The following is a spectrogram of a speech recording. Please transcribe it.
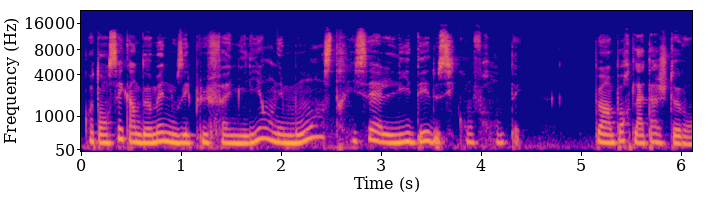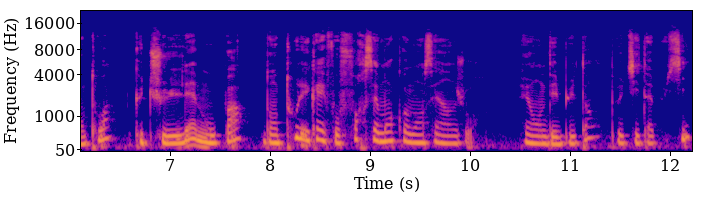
Quand on sait qu'un domaine nous est plus familier, on est moins stressé à l'idée de s'y confronter. Peu importe la tâche devant toi, que tu l'aimes ou pas, dans tous les cas, il faut forcément commencer un jour. Et en débutant, petit à petit,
